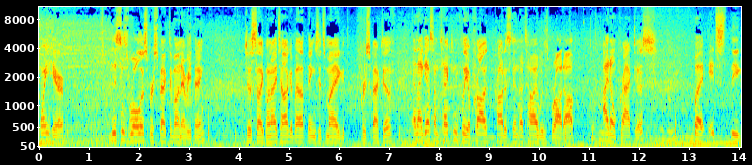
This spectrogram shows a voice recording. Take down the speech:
point here. This is Rola's perspective on everything. Just like when I talk about things, it's my perspective. And I guess I'm technically a Pro- Protestant. That's how I was brought up. Mm-hmm. I don't practice, but it's the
